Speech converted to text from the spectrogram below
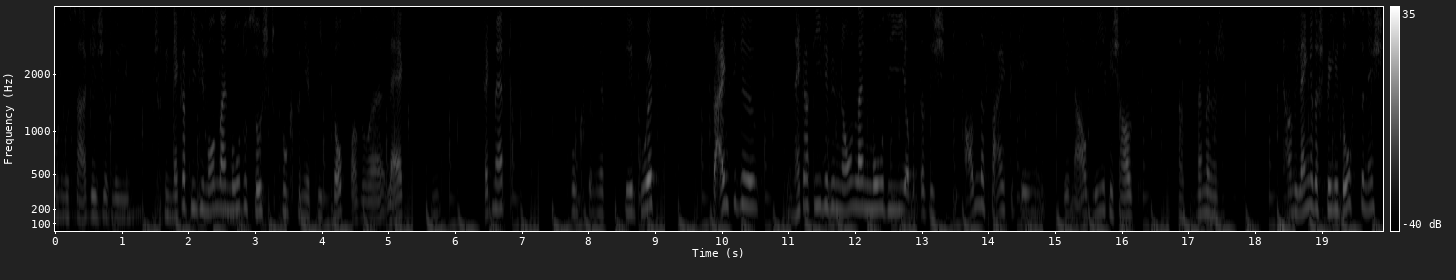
wo ich muss sagen, ist ein bisschen, ist ein bisschen negativ im Online-Modus. Sonst funktioniert top, also äh, Lag, hm, kein gemerkt, funktioniert sehr gut. Das einzige Negative beim Online-Modi, aber das ist bei allen Fighter-Games genau gleich, ist halt, dass wenn man, ja, wie länger das Spiel draußen ist,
